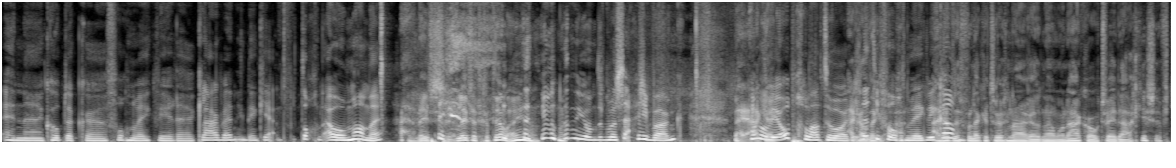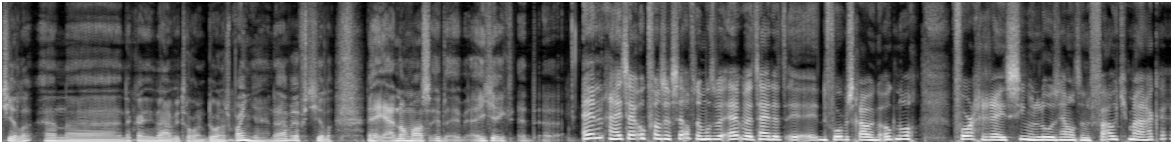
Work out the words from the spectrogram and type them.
En eh, ik hoop dat ik eh, volgende week weer klaar ben. Ik denk, ja, het toch een oude man, hè? Hij leeft, leeft het getellen, hè? Ja. Je moet nu op de massagebank Nou ja, helemaal kijk, weer opgelapt te worden. hij Dat gaat hij volgende week weer Hij gaat kan. even lekker terug naar, naar Monaco, twee dagjes, even chillen. En dan kan hij daarna weer door, door naar Spanje en daar weer even chillen. Nee, ja, nogmaals, weet je, ik, En hij zei ook van zichzelf, dan moeten we, we zeiden het in de voorbeschouwing ook nog. Vorige race we Lewis Een foutje maken.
